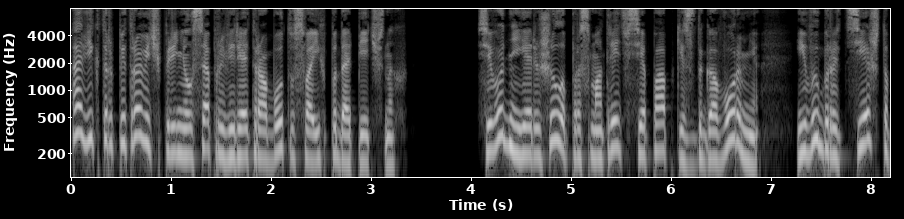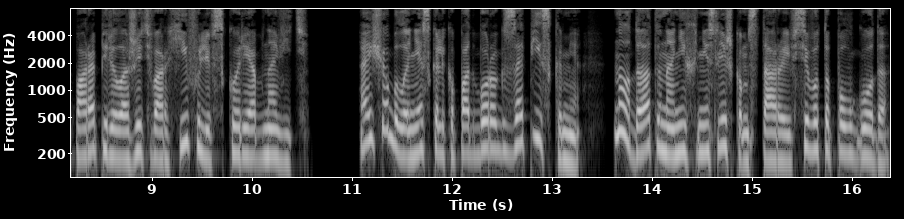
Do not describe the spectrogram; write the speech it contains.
а Виктор Петрович принялся проверять работу своих подопечных. Сегодня я решила просмотреть все папки с договорами и выбрать те, что пора переложить в архив или вскоре обновить. А еще было несколько подборок с записками, но даты на них не слишком старые, всего-то полгода.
